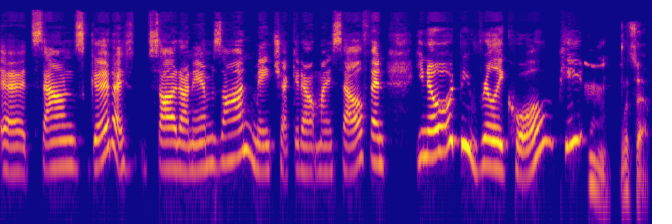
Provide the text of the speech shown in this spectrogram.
It sounds good. I saw it on Amazon. May check it out myself. And you know, it would be really cool, Pete. Mm, what's up?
